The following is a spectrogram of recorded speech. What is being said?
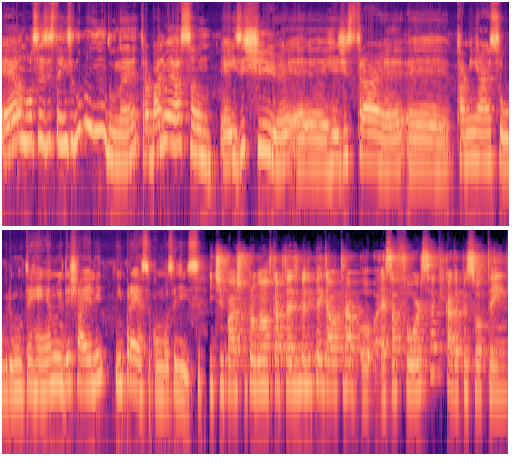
é a nossa existência no mundo, né? Trabalho é ação, é existir, é, é registrar, é, é caminhar sobre um terreno e deixar ele impresso, como você disse. E, tipo, acho que o problema do capitalismo é ele pegar essa força que cada pessoa tem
